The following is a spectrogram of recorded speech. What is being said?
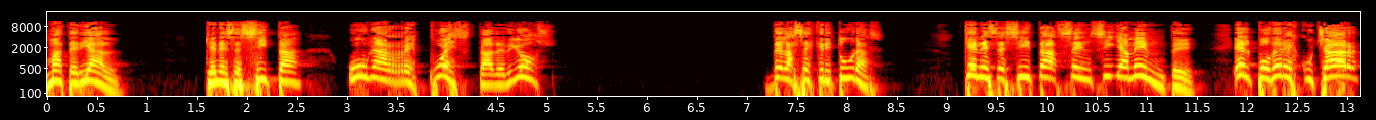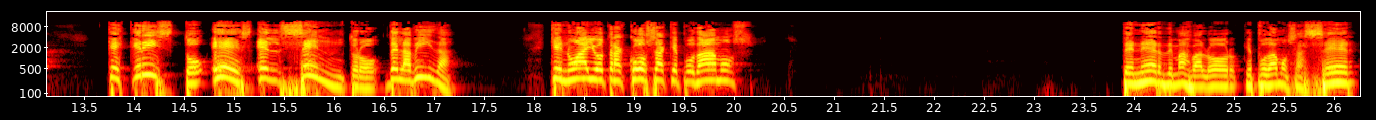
material, que necesita una respuesta de Dios, de las escrituras, que necesita sencillamente el poder escuchar que Cristo es el centro de la vida que no hay otra cosa que podamos tener de más valor, que podamos hacer,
